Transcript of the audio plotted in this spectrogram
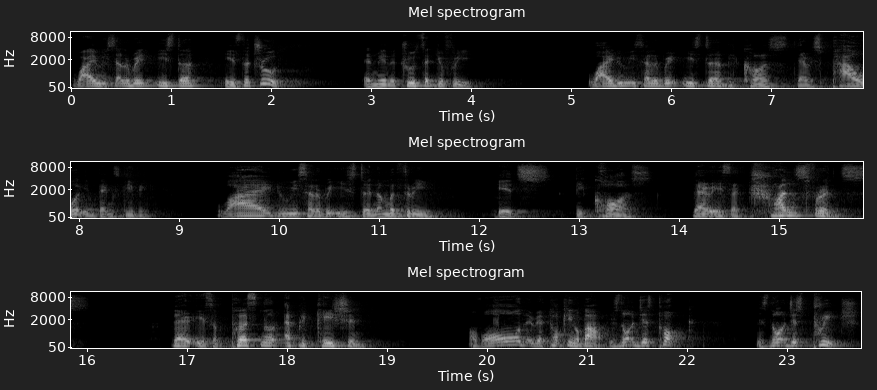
why we celebrate Easter is the truth. And may the truth set you free. Why do we celebrate Easter? Because there is power in thanksgiving. Why do we celebrate Easter? Number three, it's because there is a transference, there is a personal application of all that we're talking about. It's not just talk, it's not just preach.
